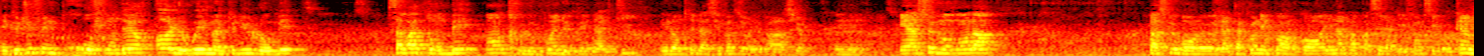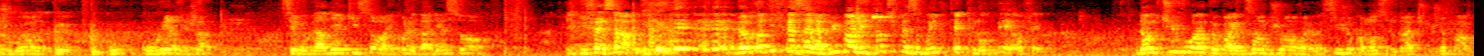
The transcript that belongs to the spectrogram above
et que tu fais une profondeur all the way maintenue lobée, ça va tomber entre le point de pénalty et l'entrée de la surface de réparation. Mhm. Et à ce moment-là, parce que bon, l'attaquant n'est pas encore, il n'a pas passé la défense et aucun joueur ne peut cou- courir déjà. C'est le gardien qui sort et quand le gardien sort, il fait ça. Donc quand il fait ça, la plupart du temps, tu fais ce bruit tête lobée en fait. Donc tu vois que par exemple, genre, euh, si je commence le match, je marque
